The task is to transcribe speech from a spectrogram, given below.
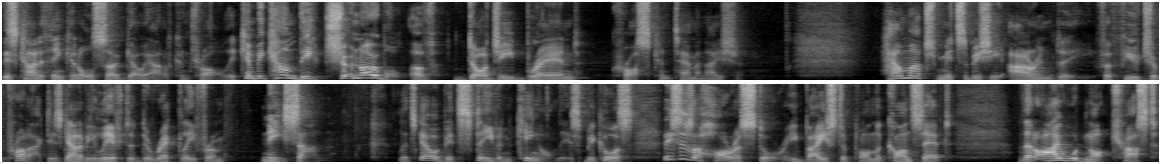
this kind of thing can also go out of control. It can become the Chernobyl of dodgy brand cross-contamination. How much Mitsubishi R&D for future product is going to be lifted directly from Nissan. Let's go a bit Stephen King on this because this is a horror story based upon the concept that I would not trust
